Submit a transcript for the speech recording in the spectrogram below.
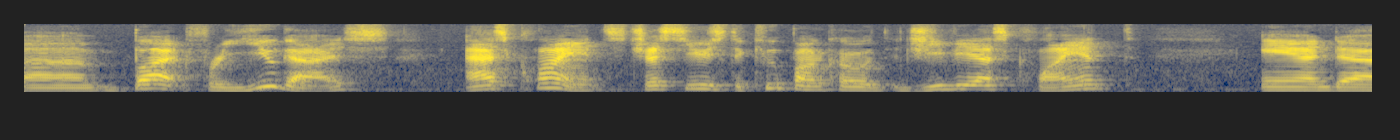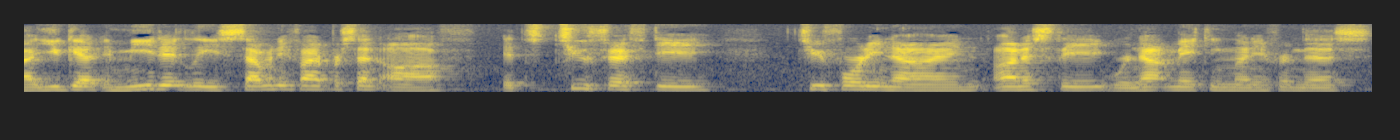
um, but for you guys as clients, just use the coupon code GVS client and uh, you get immediately 75% off. It's 250, 249. Honestly, we're not making money from this,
